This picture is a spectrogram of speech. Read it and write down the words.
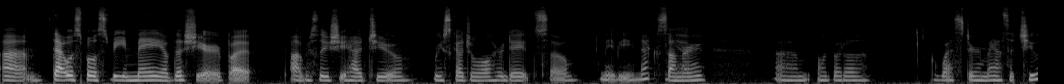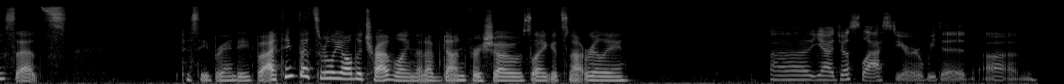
Um, that was supposed to be May of this year, but obviously she had to reschedule all her dates, so maybe next Yeah. summer, um, I'll go to Western Massachusetts to see Brandi. But I think that's really all the traveling that I've done for shows. Like it's not really Uh, yeah, just last year we did um,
